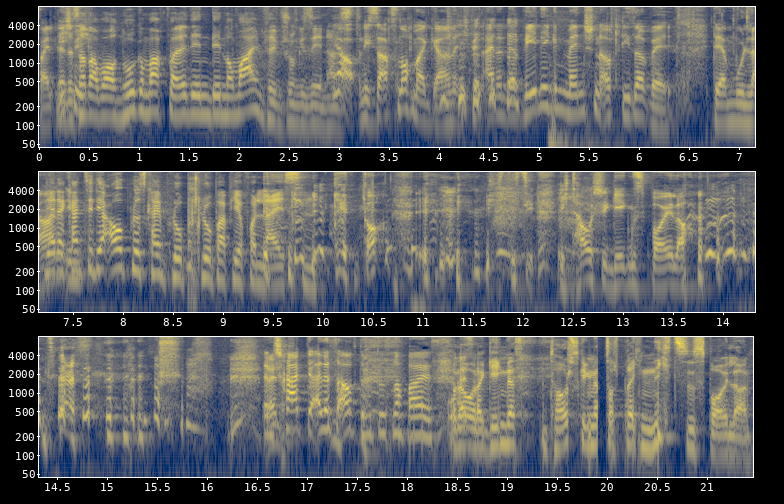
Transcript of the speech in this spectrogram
Weil Ja, ich das hat er aber auch nur gemacht, weil du den, den normalen Film schon gesehen hast. ja, und ich sag's nochmal gerne, ich bin einer der wenigen Menschen auf dieser Welt, der Mulan Ja, da kannst du dir auch bloß kein Klo Klopapier von leisten. Doch, ich, ich, ich tausche gegen Spoiler. Dann schreib dir alles auf, damit du es noch weißt. Oder, oder gegen das, du tauschst gegen das Versprechen, nicht zu spoilern.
